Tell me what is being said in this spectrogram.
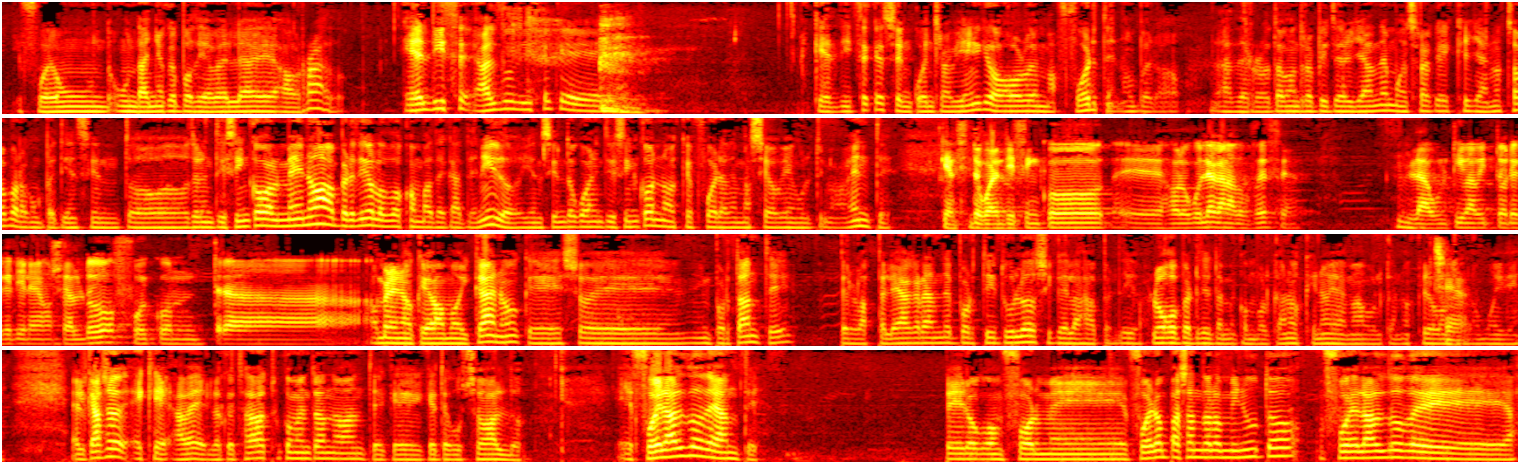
Y fue un, un daño que podía haberle ahorrado. Él dice Aldo dice que que dice que se encuentra bien y que va a volver más fuerte, ¿no? Pero la derrota contra Peter Jan demuestra que es que ya no está para competir en 135 o al menos ha perdido los dos combates que ha tenido y en 145 no es que fuera demasiado bien últimamente. Que en 145 eh, Holloway le ha ganado dos veces. Mm. La última victoria que tiene José Aldo fue contra... Hombre, no quedó a Moicano, que eso es importante pero las peleas grandes por título sí que las ha perdido. Luego perdió también con Volkanovski, ¿no? Y además Volkanovski lo controló muy bien. El caso es que, a ver, lo que estabas tú comentando antes, que, te gustó Aldo, eh, fue el Aldo de antes. Pero conforme fueron pasando los minutos, fue el Aldo de,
